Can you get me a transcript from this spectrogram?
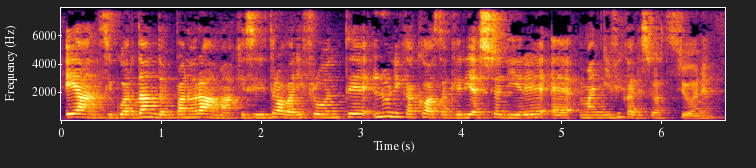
e anzi guardando il panorama che si ritrova di fronte l'unica cosa che riesce a dire è magnifica desolazione.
